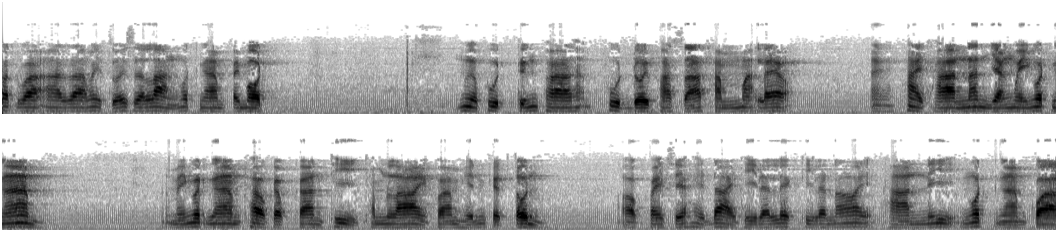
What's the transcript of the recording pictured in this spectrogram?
วัดวาอารามให้สวยสล่างงดงามไปหมด เมื่อพูดถึงพาพูดโดยภาษาธรรมะแล้วให้ทานนั้นยังไม่งดงาม ไม่งดงามเท่ากับการที่ทำลายความเห็นแก่ตน ออกไปเสียให้ได้ทีละเล็กทีละน้อย ทานนี้งดงามกว่า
